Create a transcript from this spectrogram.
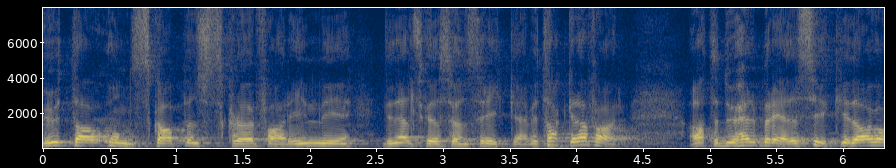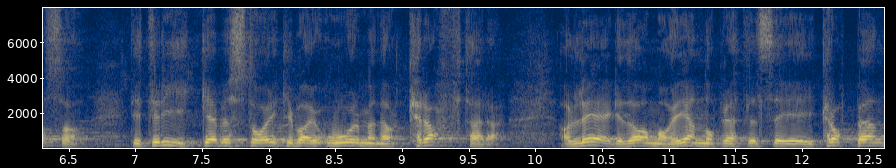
Ut av ondskapens klør, far, inn i din elskede sønns rike. Vi takker deg, far, at du helbreder syke i dag også. Ditt rike består ikke bare i ord, men av kraft, Herre av legedom og gjenopprettelse i kroppen.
